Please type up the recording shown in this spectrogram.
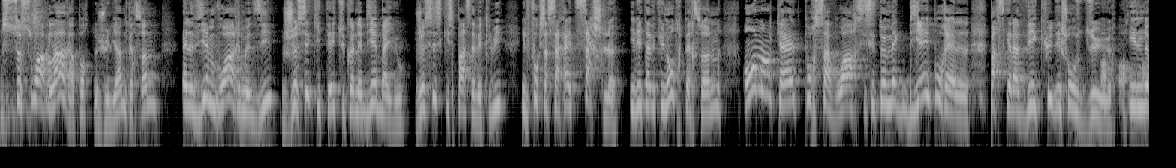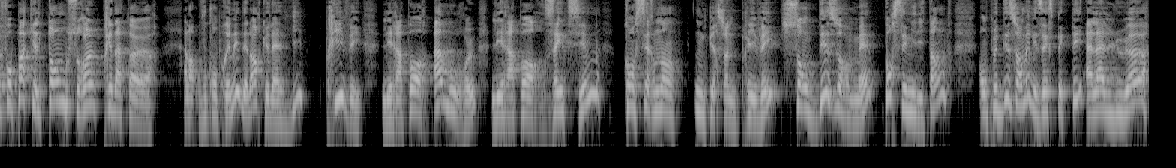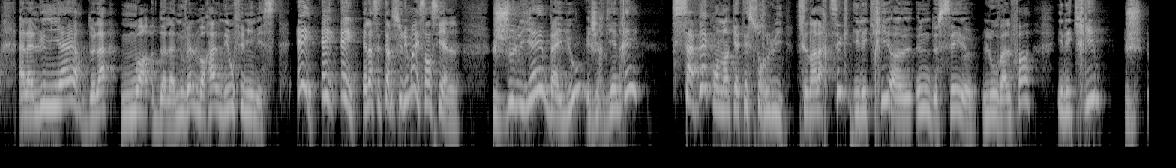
Ce soir-là, rapporte Juliane, personne, elle vient me voir et me dit Je sais quitter, tu connais bien Bayou. Je sais ce qui se passe avec lui. Il faut que ça s'arrête, sache-le. Il est avec une autre personne. On enquête pour savoir si c'est un mec bien pour elle, parce qu'elle a vécu des choses dures. Il ne faut pas qu'elle tombe sur un prédateur. Alors, vous comprenez dès lors que la vie privée, les rapports amoureux, les rapports intimes concernant une personne privée sont désormais, pour ces militantes, on peut désormais les inspecter à la lueur, à la lumière de la, nouvelle morale néo-féministe. Et, et, et, et là c'est absolument essentiel. Julien Bayou, et j'y reviendrai, savait qu'on enquêtait sur lui. C'est dans l'article, il écrit euh, une de ses euh, Louve Alpha, il écrit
